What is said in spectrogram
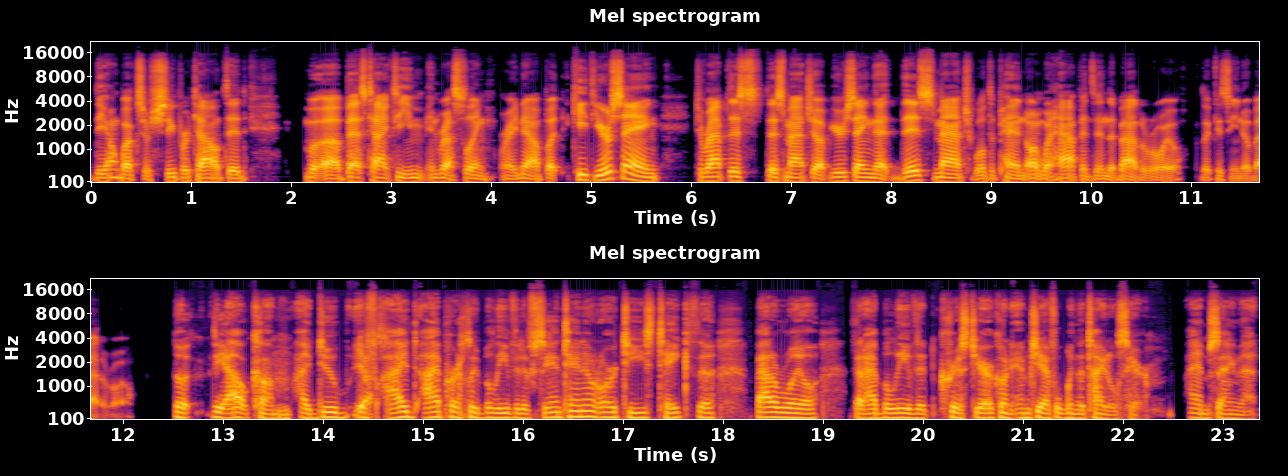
the Young Bucks are super talented, uh, best tag team in wrestling right now. But Keith, you're saying to wrap this this match up, you're saying that this match will depend on what happens in the battle royal, the casino battle royal the the outcome. I do yes. if I I personally believe that if Santana and Ortiz take the battle royal, that I believe that Chris Jericho and MJF will win the titles here. I am saying that.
